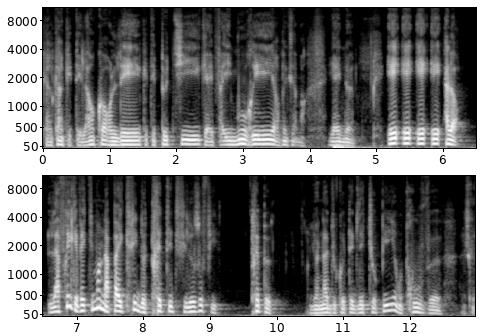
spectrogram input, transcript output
quelqu'un qui était là encore laid, qui était petit, qui avait failli mourir. Il y a une... et, et, et, et alors, l'Afrique, effectivement, n'a pas écrit de traité de philosophie. Très peu. Il y en a du côté de l'Éthiopie, on trouve, euh, que,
